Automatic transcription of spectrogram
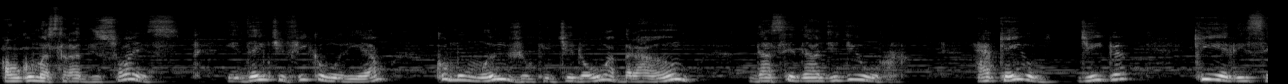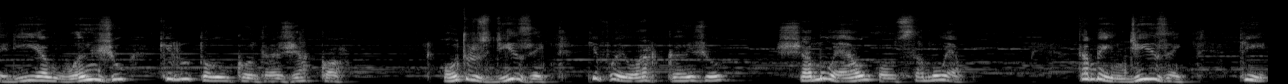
Algumas tradições identificam Uriel como o anjo que tirou Abraão da cidade de Ur. Há quem o diga que ele seria o anjo que lutou contra Jacó. Outros dizem que foi o arcanjo Samuel ou Samuel. Também dizem que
